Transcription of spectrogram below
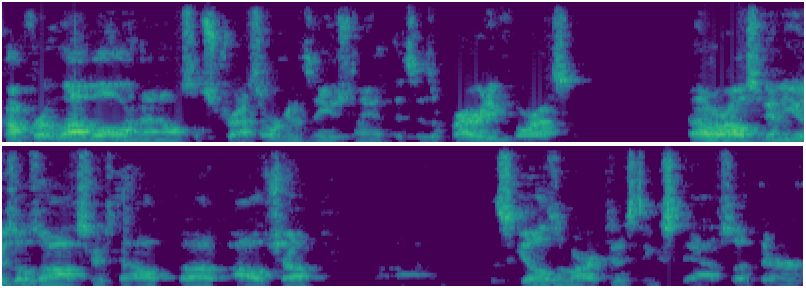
comfort level and then also stress organizationally that this is a priority for us. And we're also going to use those officers to help uh, polish up um, the skills of our existing staff so that they're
